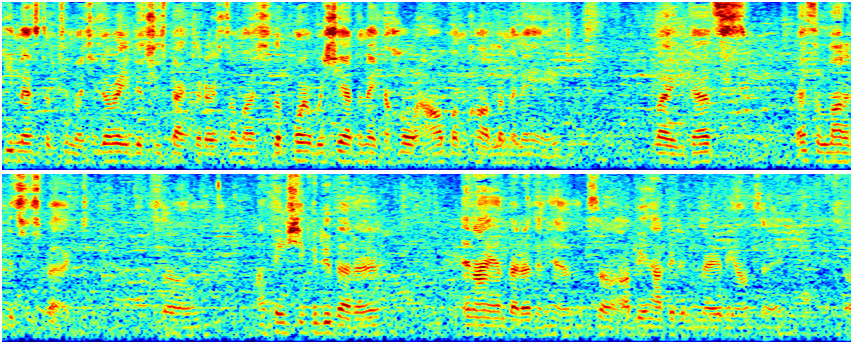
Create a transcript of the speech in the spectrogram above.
He messed up too much. He's already disrespected her so much to the point where she had to make a whole album called Lemonade. Like that's that's a lot of disrespect. So I think she could do better, and I am better than him. So I'll be happy to marry Beyonce. So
